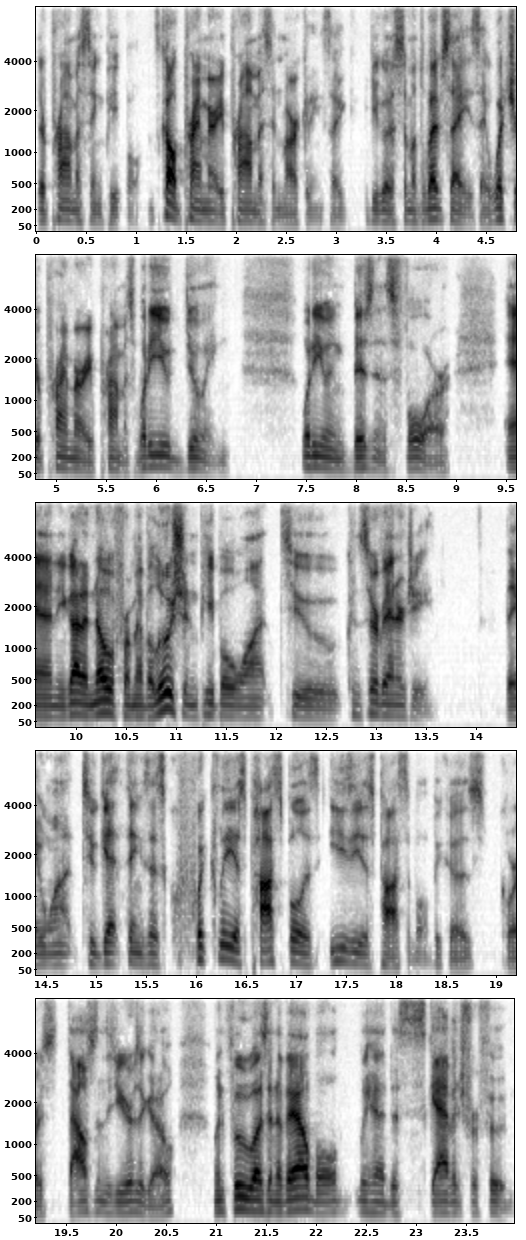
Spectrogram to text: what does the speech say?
they're promising people. It's called primary promise in marketing. It's like if you go to someone's website, you say, What's your primary promise? What are you doing? What are you in business for? And you got to know from evolution, people want to conserve energy. They want to get things as quickly as possible, as easy as possible, because, of course, thousands of years ago, when food wasn't available, we had to scavenge for food.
